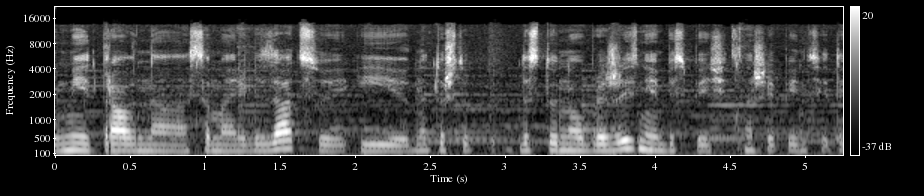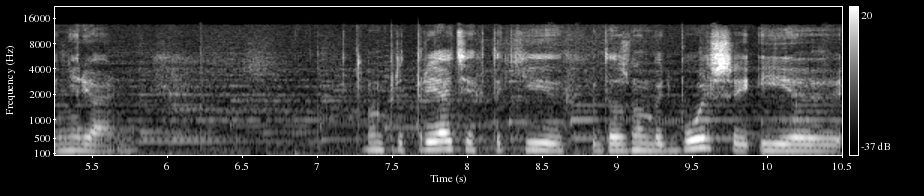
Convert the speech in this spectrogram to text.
иметь право на самореализацию и на то, чтобы достойный образ жизни обеспечить с нашей пенсии. Это нереально. Поэтому предприятиях таких должно быть больше, и э,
